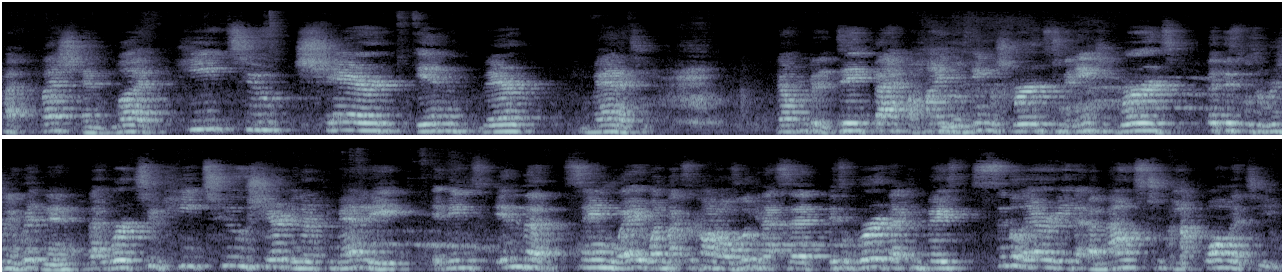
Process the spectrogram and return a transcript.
have flesh and blood, he too shared in their humanity. Now, if we're going to dig back behind those English words to the ancient words that this was originally written in, that word too, he too shared in their humanity, it means in the same way. One lexicon I was looking at said it's a word that conveys similarity that amounts to equality.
